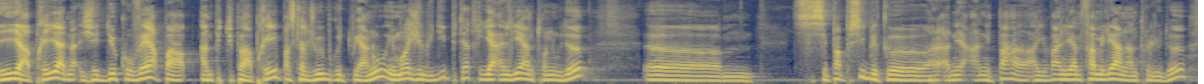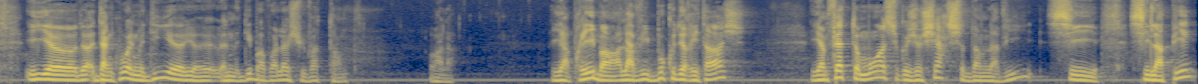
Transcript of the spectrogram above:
Et après, j'ai découvert, un petit peu après, parce qu'elle jouait beaucoup de piano, et moi je lui dis peut-être il y a un lien entre nous deux c'est pas possible qu'il n'y ait pas un lien familial entre les deux. Et euh, d'un coup, elle me dit, euh, elle me dit, bah voilà, je suis votre tante. Voilà. Et après, bah, elle a vu beaucoup d'héritage. Et en fait, moi, ce que je cherche dans la vie, c'est, la paix,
